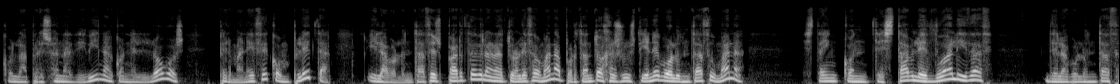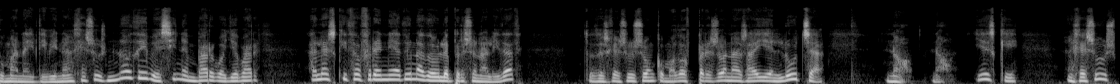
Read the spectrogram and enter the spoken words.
con la persona divina, con el Logos, permanece completa. Y la voluntad es parte de la naturaleza humana, por tanto Jesús tiene voluntad humana. Esta incontestable dualidad de la voluntad humana y divina en Jesús no debe, sin embargo, llevar a la esquizofrenia de una doble personalidad. Entonces Jesús son como dos personas ahí en lucha. No, no. Y es que en Jesús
